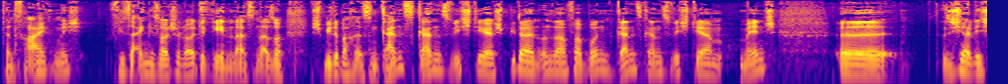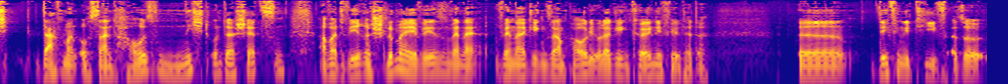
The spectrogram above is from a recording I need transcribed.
dann frage ich mich, wie sie eigentlich solche Leute gehen lassen. Also Schmiedebach ist ein ganz, ganz wichtiger Spieler in unserem Verbund, ganz, ganz wichtiger Mensch. Äh, sicherlich darf man auch Sandhausen nicht unterschätzen, aber es wäre schlimmer gewesen, wenn er, wenn er gegen St. Pauli oder gegen Köln gefehlt hätte. Äh, definitiv. Also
